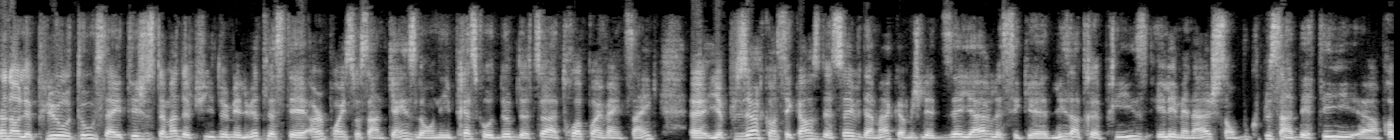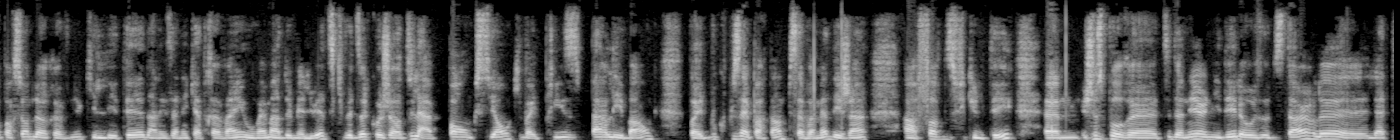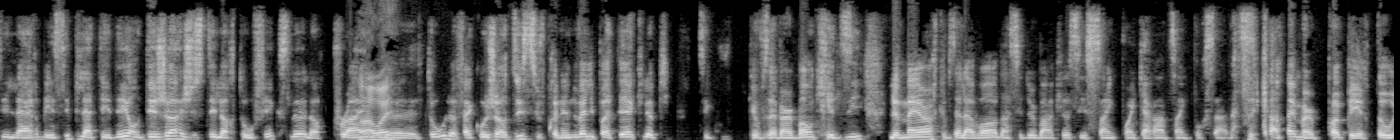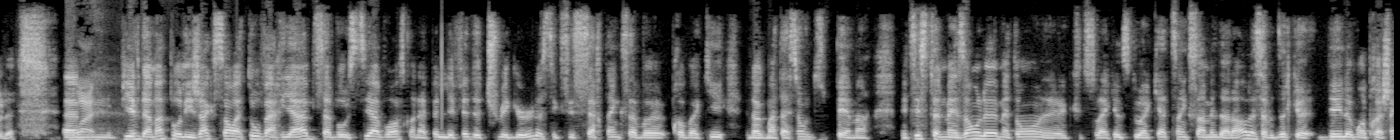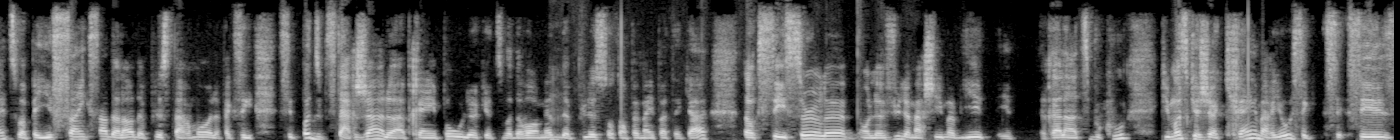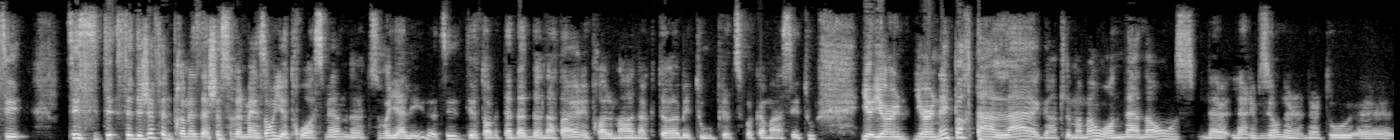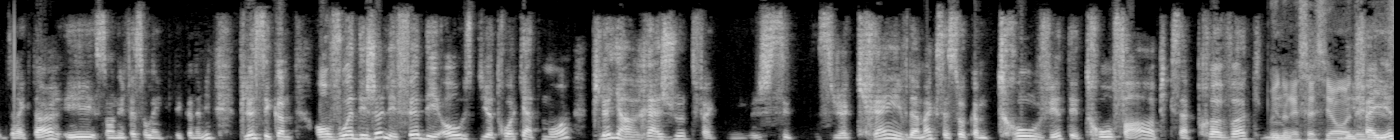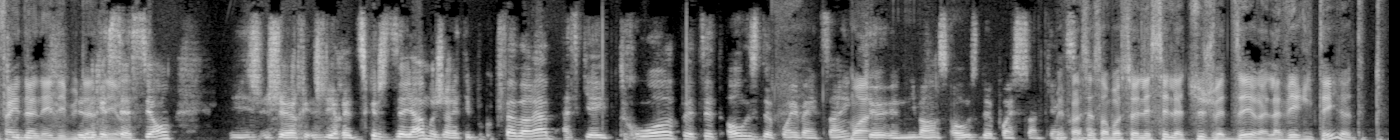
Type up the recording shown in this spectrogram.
Non, non, le plus haut taux, ça a été justement depuis 2008, là, c'était 1,75. Là, on est presque au double de ça, à 3,25. Euh, il y a plusieurs conséquences de ça, évidemment. Comme je le disais hier, c'est que les entreprises et les ménages sont beaucoup plus endettés euh, en proportion de leurs revenus qu'ils l'étaient dans les années 80 ou même en 2008, ce qui veut dire qu'aujourd'hui, la ponction qui va être prise par les banques va être beaucoup plus importante, puis ça va mettre des gens en forte difficulté. Euh, juste pour euh, te donner une idée là, aux auditeurs, là, euh, la, la RBC puis la TD ont déjà ajusté leur taux fixe, là, leur prime Ah ouais? là, taux. Là. Fait qu'aujourd'hui, si vous prenez une nouvelle hypothèque, là, puis c'est que vous avez un bon crédit, le meilleur que vous allez avoir dans ces deux banques-là, c'est 5,45% C'est quand même un pas pire taux. Là. Euh, Ouais. Puis évidemment, pour les gens qui sont à taux variable, ça va aussi avoir ce qu'on appelle l'effet de trigger. C'est que c'est certain que ça va provoquer une augmentation du paiement. Mais tu sais, si tu as une maison, là, mettons, euh, sur laquelle tu dois 400-500 000 là, ça veut dire que dès le mois prochain, tu vas payer 500 de plus par mois. Là. Fait que c'est, c'est pas du petit argent là, après impôt là, que tu vas devoir mettre de plus sur ton paiement hypothécaire. Donc, c'est sûr, là, on l'a vu, le marché immobilier est ralenti beaucoup. Puis moi, ce que je crains, Mario, c'est c'est, c'est- sais, si tu as déjà fait une promesse d'achat sur une maison il y a trois semaines, là, tu vas y aller. Là, tu ta, ta date de notaire est probablement en octobre et tout. Puis là, tu vas commencer et tout. Il y a, un, y a un important lag entre le moment où on annonce la, révision d'un taux euh, directeur et son effet sur l'économie. Puis là, c'est comme, on voit déjà l'effet des hausses d'il y a trois, quatre mois. Puis là, il en rajoute. Fait c'est je crains évidemment que ce soit comme trop vite et trop fort, puis que ça provoque des, Une récession, des début- faillites fin d'année, début une d'année. ouais. Et je, je, je l'aurais dit ce que je disais hier, moi j'aurais été beaucoup plus favorable à ce qu'il y ait trois petites hausses de 0.25 Ouais. qu'une immense hausse de 0.75. Mais Francis, on va se laisser là-dessus. Je vais te dire la vérité.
